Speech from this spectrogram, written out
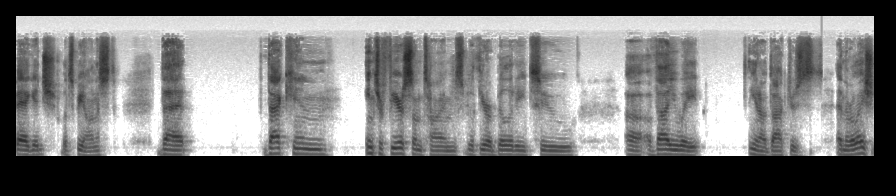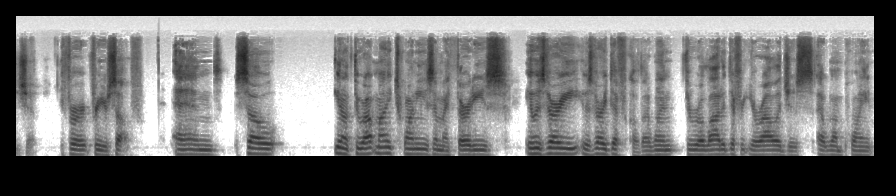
baggage let's be honest that that can interfere sometimes with your ability to uh, evaluate you know doctors and the relationship for for yourself and so you know throughout my 20s and my 30s it was very it was very difficult i went through a lot of different urologists at one point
